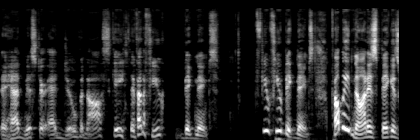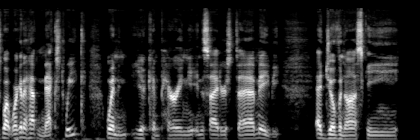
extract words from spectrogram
They had Mr. Ed Jovanovski. They've had a few big names. Few few big names. Probably not as big as what we're going to have next week when you're comparing insiders to uh, maybe Ed Jovanovski.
